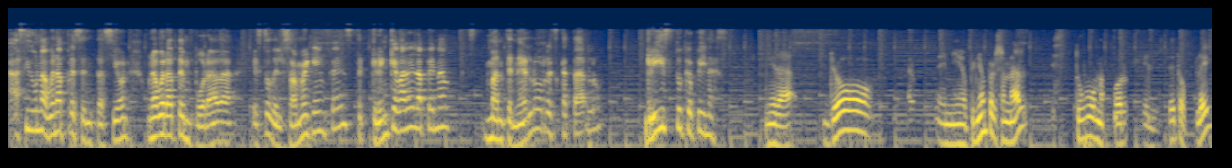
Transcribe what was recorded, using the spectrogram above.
¿Ha sido una buena presentación, una buena temporada esto del Summer Game Fest? ¿Creen que vale la pena mantenerlo, rescatarlo? Gris, ¿tú qué opinas? Mira, yo, en mi opinión personal, estuvo mejor el State of Play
